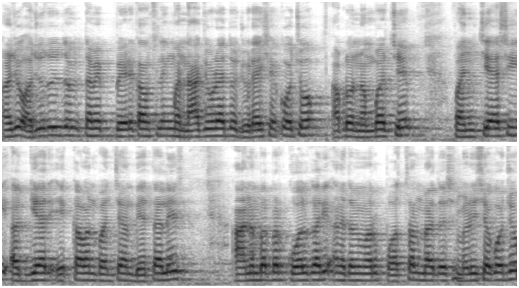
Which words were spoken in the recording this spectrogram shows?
અને જો હજુ સુધી તમે પેડ કાઉન્સેલિંગમાં ના જોડાય તો જોડાઈ શકો છો. આપણો નંબર છે પંચ્યાસી અગિયાર એકાવન પંચાવન બેતાલીસ. આ નંબર પર કોલ કરી અને તમે મારું પર્સનલ માર્ગદર્શન મેળવી શકો છો.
